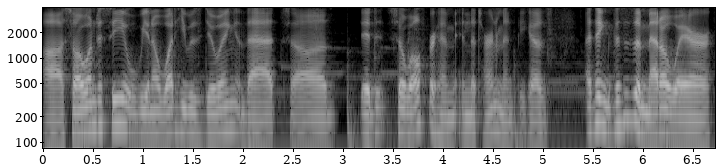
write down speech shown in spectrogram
uh, so I wanted to see, you know, what he was doing that uh, did so well for him in the tournament because I think this is a meta where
